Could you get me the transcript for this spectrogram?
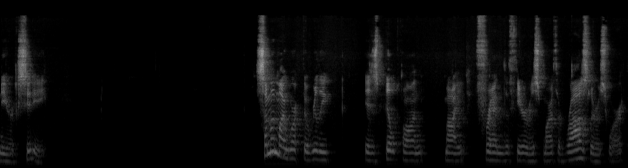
New York City. Some of my work, though, really is built on my friend, the theorist Martha Rosler's work,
